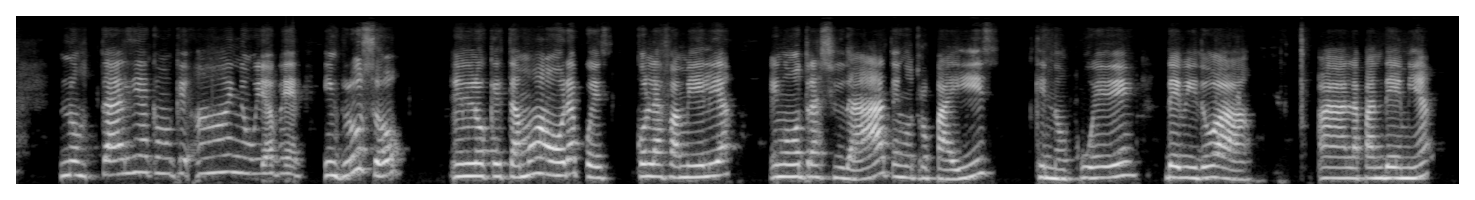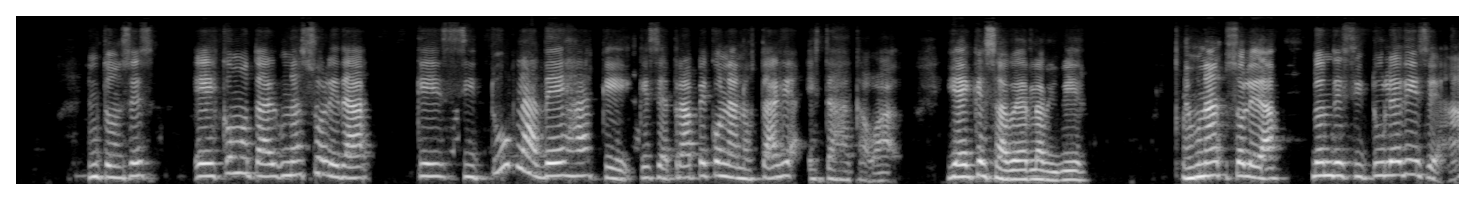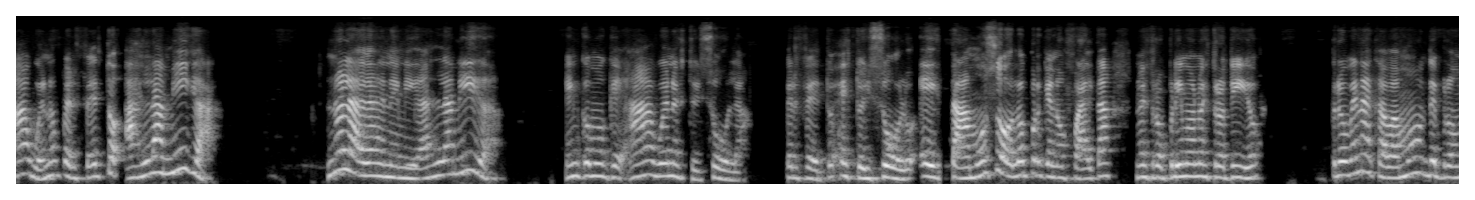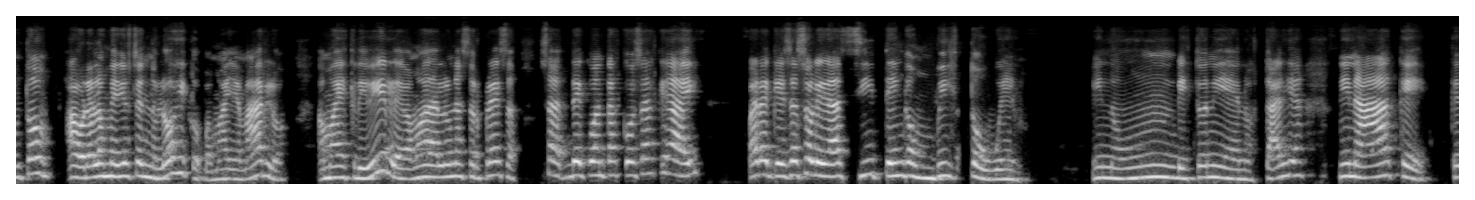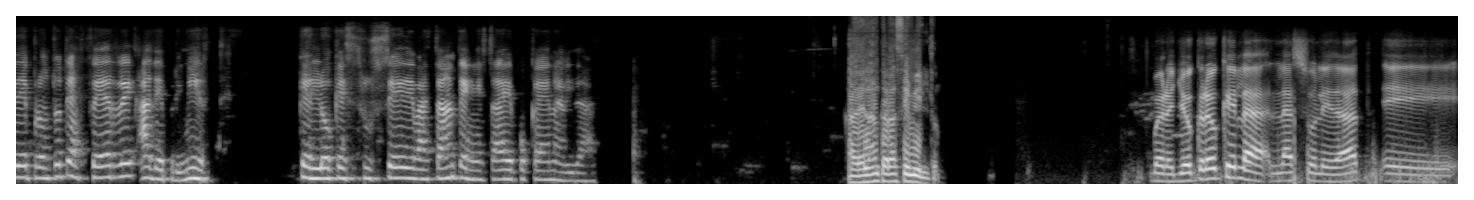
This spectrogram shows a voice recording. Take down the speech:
nostalgia como que, ay, no voy a ver. Incluso en lo que estamos ahora, pues con la familia en otra ciudad, en otro país, que no puede debido a, a la pandemia. Entonces, es como tal una soledad que si tú la dejas que, que se atrape con la nostalgia, estás acabado y hay que saberla vivir. Es una soledad donde si tú le dices, ah, bueno, perfecto, haz la amiga. No la hagas enemiga, haz la amiga. En como que, ah, bueno, estoy sola. Perfecto, estoy solo. Estamos solos porque nos falta nuestro primo, nuestro tío. Pero ven acá, vamos de pronto, ahora los medios tecnológicos, vamos a llamarlo, vamos a escribirle, vamos a darle una sorpresa. O sea, de cuántas cosas que hay para que esa soledad sí tenga un visto bueno y no un visto ni de nostalgia, ni nada que, que de pronto te aferre a deprimirte, que es lo que sucede bastante en esta época de Navidad. Adelante ahora sí, Milton. Bueno, yo creo que la, la soledad eh,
